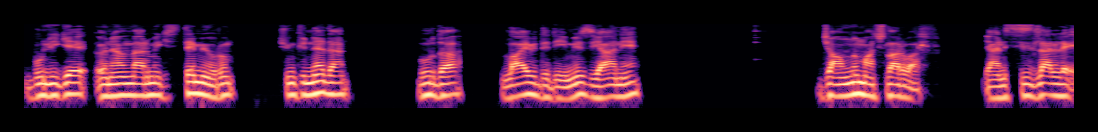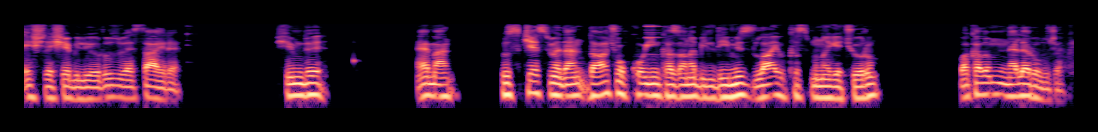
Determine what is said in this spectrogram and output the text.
bu lige önem vermek istemiyorum. Çünkü neden? Burada live dediğimiz yani canlı maçlar var. Yani sizlerle eşleşebiliyoruz vesaire. Şimdi hemen hız kesmeden daha çok coin kazanabildiğimiz live kısmına geçiyorum. Bakalım neler olacak.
